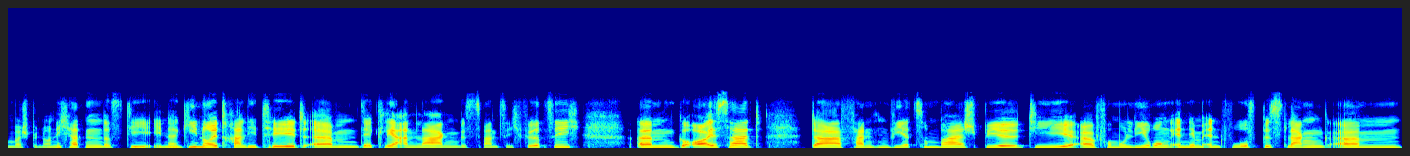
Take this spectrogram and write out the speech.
zum Beispiel noch nicht hatten, dass die Energieneutralität ähm, der Kläranlagen bis 2040 ähm, geäußert. Da fanden wir zum Beispiel die äh, Formulierung in dem Entwurf bislang ähm,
